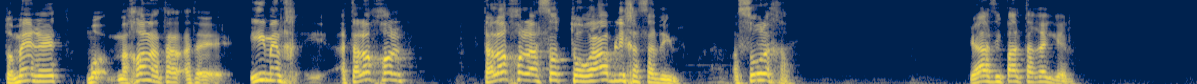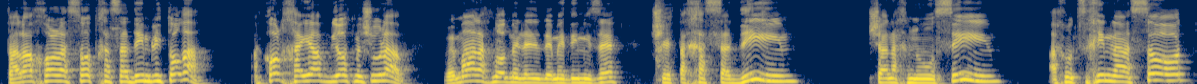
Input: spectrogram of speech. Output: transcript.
זאת אומרת, נכון, אתה, אתה, אם אין, אתה לא יכול, אתה לא יכול לעשות תורה בלי חסדים. אסור לך. כי אז הפלת רגל. אתה לא יכול לעשות חסדים בלי תורה. הכל חייב להיות משולב. ומה אנחנו עוד למדים מזה? שאת החסדים שאנחנו עושים, אנחנו צריכים לעשות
